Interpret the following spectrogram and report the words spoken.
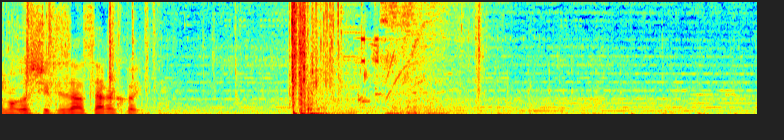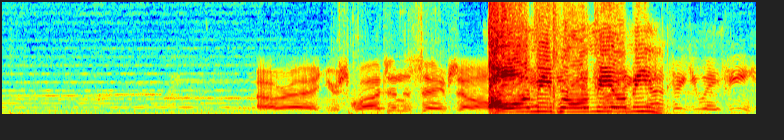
I'm gonna go shoot this outsider quick. All right, your squad's in the safe zone. Oh, on me, bro, on me, on me. Counter UAV.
